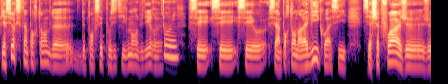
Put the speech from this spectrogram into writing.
bien sûr que c'est important de, de penser positivement. Je veux dire, euh, Oui. c'est euh, c'est important dans la vie quoi si si à chaque fois je, je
